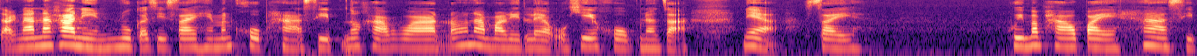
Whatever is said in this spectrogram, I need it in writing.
จากนั้นนะคะนี่หนูกะสิใส่ให้มันครบหาสิบเนาะค่ะเพราะว่าเรานำมาเล็ดแล้วโอเคครบนะจ๊ะเนี่ยใส่ คุยมะพร้าวไปห้าสิบ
